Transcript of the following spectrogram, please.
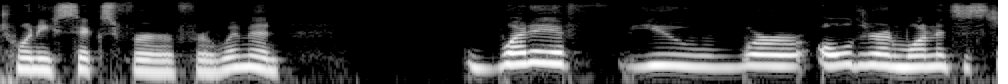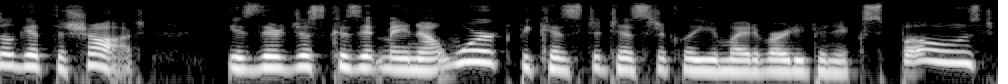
26 for, for women. What if you were older and wanted to still get the shot? Is there just because it may not work because statistically you might have already been exposed?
